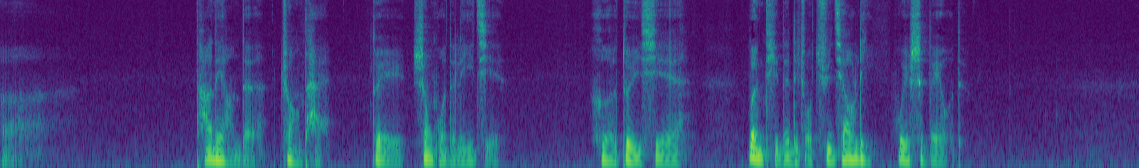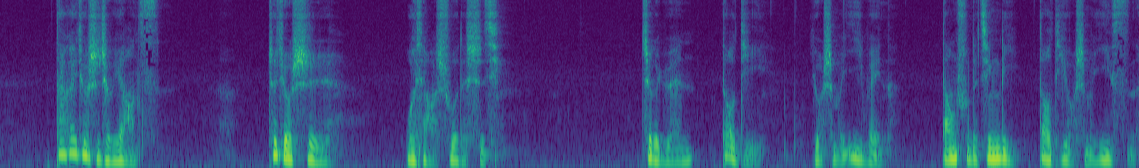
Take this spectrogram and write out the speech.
呃。他那样的状态，对生活的理解和对一些问题的那种聚焦力，我也是没有的。大概就是这个样子。这就是我想说的事情。这个缘到底有什么意味呢？当初的经历到底有什么意思呢？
